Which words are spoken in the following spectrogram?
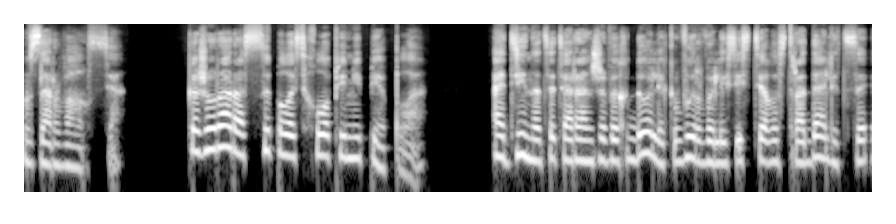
взорвался. Кожура рассыпалась хлопьями пепла. Одиннадцать оранжевых долек вырвались из тела страдалицы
